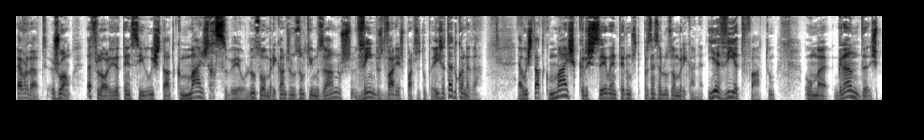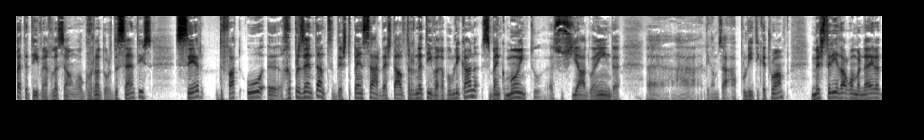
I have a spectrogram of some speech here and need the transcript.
É verdade. João, a Flórida tem sido o estado que mais recebeu luso-americanos nos últimos anos, vindos de várias partes do país, até do Canadá. É o estado que mais cresceu em termos de presença luso-americana. E havia, de facto, uma grande expectativa em relação ao governador DeSantis ser, de facto, o eh, representante deste pensar, desta alternativa republicana, se bem que muito associado ainda eh, à, digamos, à, à política Trump, mas seria, de alguma maneira,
